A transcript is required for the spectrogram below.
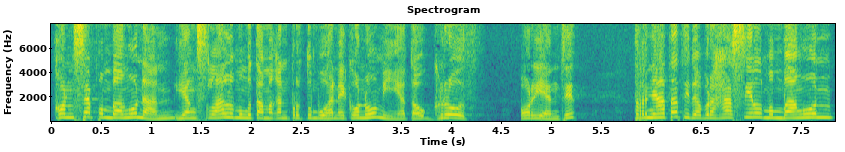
Konsep pembangunan yang selalu mengutamakan pertumbuhan ekonomi atau growth oriented ternyata tidak berhasil membangun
